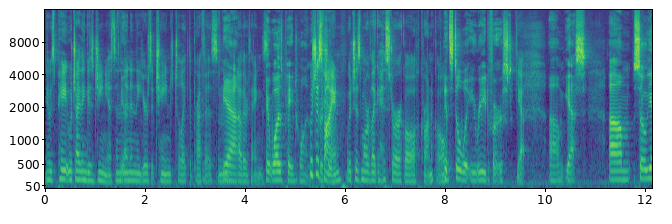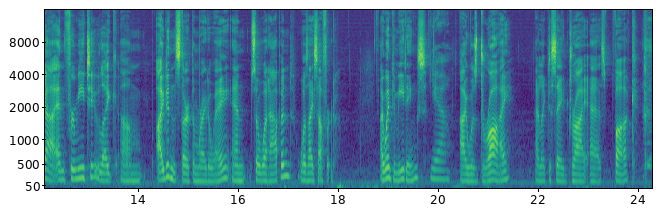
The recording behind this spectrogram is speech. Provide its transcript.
It was paid, which I think is genius. And Yeah. then in the years it changed to like the preface and Yeah. other things, It was page one. which is for sure. fine, which is more of like a historical chronicle. It's still what you read first. yeah. Um, yes. Um, so yeah, and for me too, like um, I didn't start them right away, and so what happened was I suffered. I went to meetings. Yeah. I was dry. I like to say dry as fuck.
